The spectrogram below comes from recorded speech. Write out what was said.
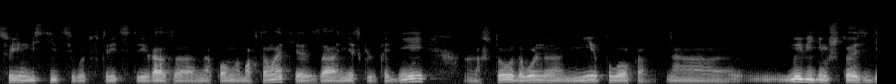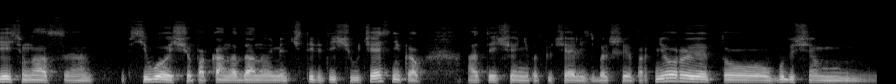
свои инвестиции вот в 33 раза на полном автомате за несколько дней, что довольно неплохо. Мы видим, что здесь у нас всего еще пока на данный момент 4000 участников, а это еще не подключались большие партнеры, то в будущем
